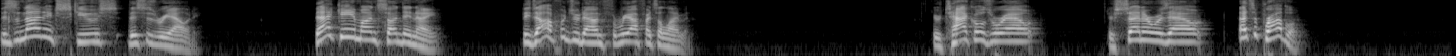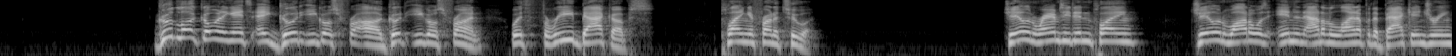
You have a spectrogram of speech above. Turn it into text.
This is not an excuse. This is reality. That game on Sunday night, the Dolphins were down three offensive linemen. Your tackles were out. Your center was out. That's a problem. Good luck going against a good Eagles, fr- uh, good Eagles front with three backups playing in front of Tua. Jalen Ramsey didn't play. Jaylen Waddle was in and out of the lineup with a back injury.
